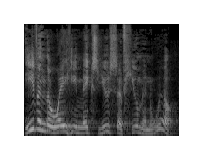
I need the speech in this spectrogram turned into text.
Even the way he makes use of human will.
